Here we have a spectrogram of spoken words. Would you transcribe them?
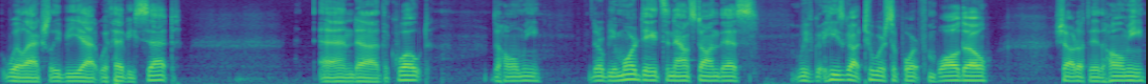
will actually be at with Heavy Set. And uh, the quote, the homie, there'll be more dates announced on this. We've got, he's got tour support from Waldo. Shout out to the homie,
